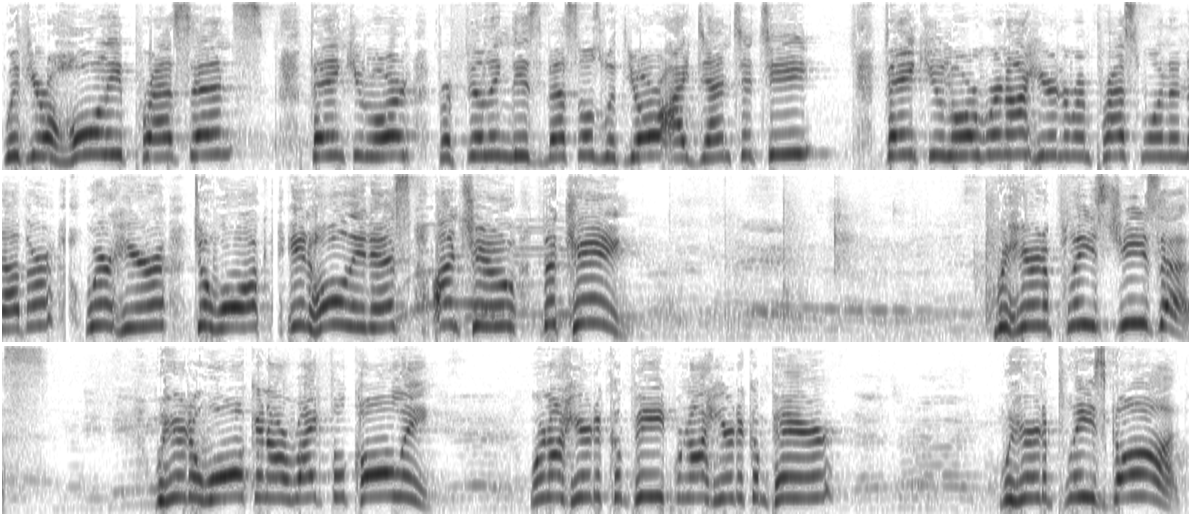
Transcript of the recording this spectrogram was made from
with your holy presence. Thank you, Lord, for filling these vessels with your identity. Thank you, Lord. We're not here to impress one another. We're here to walk in holiness unto the King. We're here to please Jesus. We're here to walk in our rightful calling. We're not here to compete. We're not here to compare. We're here to please God.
